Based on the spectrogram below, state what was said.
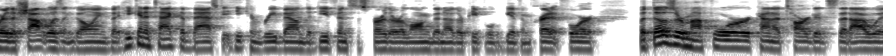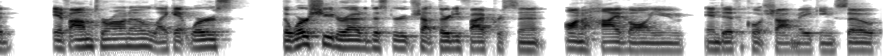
where the shot wasn't going, but he can attack the basket. He can rebound. The defense is further along than other people give him credit for. But those are my four kind of targets that I would, if I'm Toronto, like at worst, the worst shooter out of this group shot 35% on a high volume and difficult shot making. So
